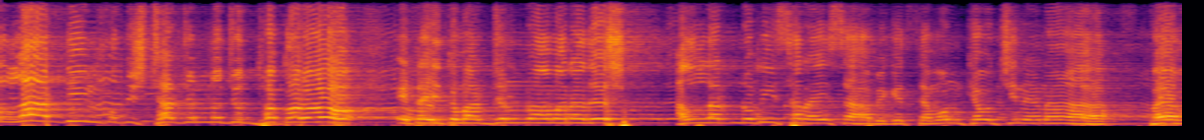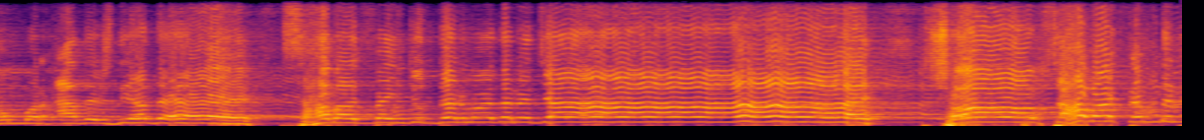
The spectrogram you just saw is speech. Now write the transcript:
আল্লাহর দিন প্রতিষ্ঠার জন্য যুদ্ধ করো। এটাই তোমার জন্য আমার আদেশ আল্লাহর নবী সারাই সাহাবিকে তেমন কেউ চিনে না। পয়গম্বর আদেশ দিয়া দেয়, সাহাবাজ বাইন যুদ্ধের ময়দানে যায়। সব সাহাবা একরামদের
